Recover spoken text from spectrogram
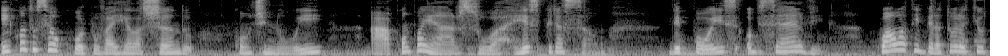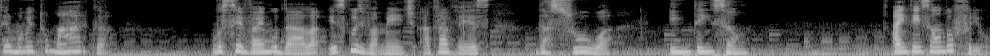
Enquanto seu corpo vai relaxando, continue a acompanhar sua respiração. Depois, observe qual a temperatura que o termômetro marca. Você vai mudá-la exclusivamente através da sua intenção. A intenção do frio.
